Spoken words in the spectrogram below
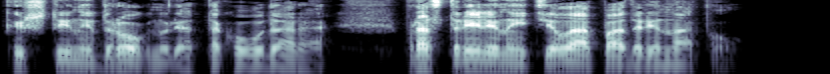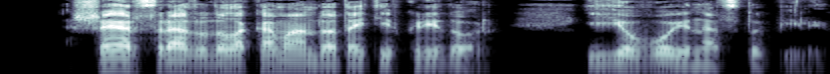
Кыштыны дрогнули от такого удара. Простреленные тела падали на пол. Шер сразу дала команду отойти в коридор. Ее воины отступили.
